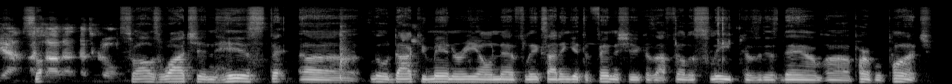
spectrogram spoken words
Yeah. So- I saw that. That's cool. So I was watching his uh, little documentary on Netflix. I didn't get to finish it because I fell asleep because of this damn uh, Purple Punch.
